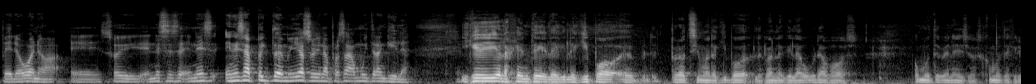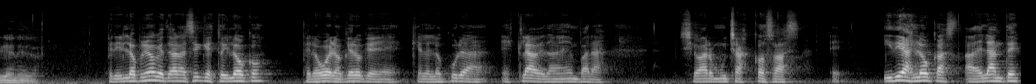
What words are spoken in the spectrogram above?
pero bueno, eh, soy en ese, en, ese, aspecto de mi vida soy una persona muy tranquila. ¿Y qué diría la gente, el, equipo eh, próximo, el equipo con el que laburas vos? ¿Cómo te ven ellos? ¿Cómo te escriben ellos? Pero lo primero que te van a decir es que estoy loco, pero bueno, creo que, que la locura es clave también para llevar muchas cosas ideas locas adelante.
